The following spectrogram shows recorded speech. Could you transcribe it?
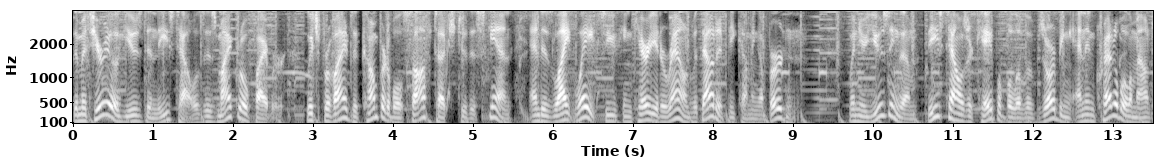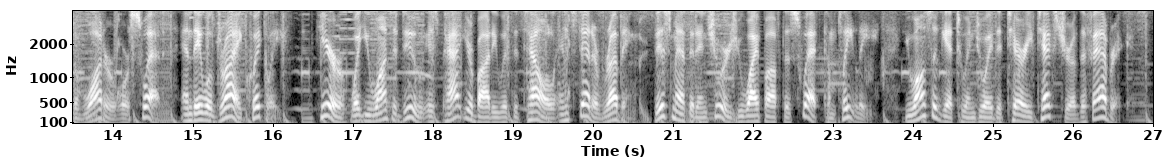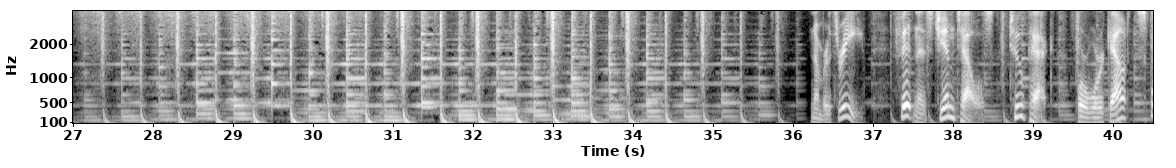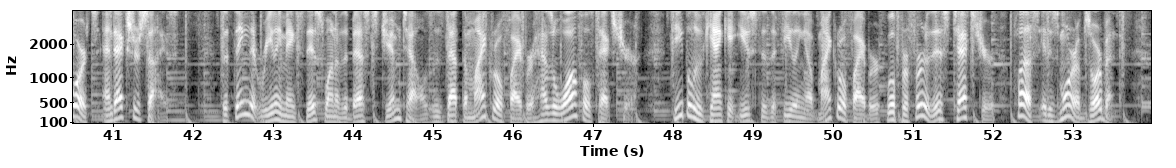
The material used in these towels is microfiber, which provides a comfortable soft touch to the skin and is lightweight so you can carry it around without it becoming a burden. When you're using them, these towels are capable of absorbing an incredible amount of water or sweat, and they will dry quickly. Here, what you want to do is pat your body with the towel instead of rubbing. This method ensures you wipe off the sweat completely. You also get to enjoy the terry texture of the fabric. Number 3. Fitness Gym Towels 2-pack for workout, sports, and exercise. The thing that really makes this one of the best gym towels is that the microfiber has a waffle texture. People who can't get used to the feeling of microfiber will prefer this texture, plus it is more absorbent.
